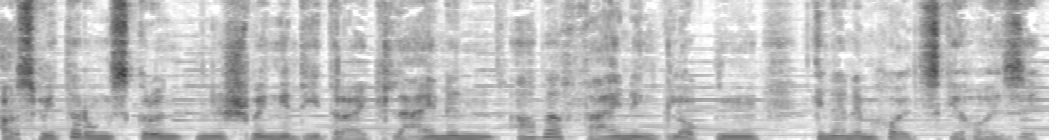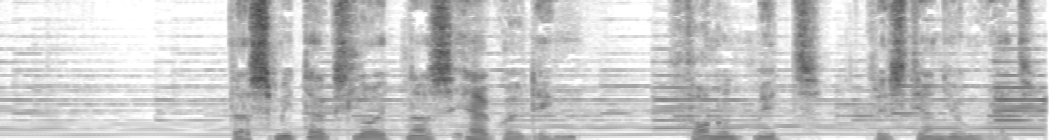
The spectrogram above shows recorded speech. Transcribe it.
Aus Witterungsgründen schwingen die drei kleinen, aber feinen Glocken in einem Holzgehäuse. Das Mittagsläuten aus Ergolding. Von und mit Christian Jungwirth.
